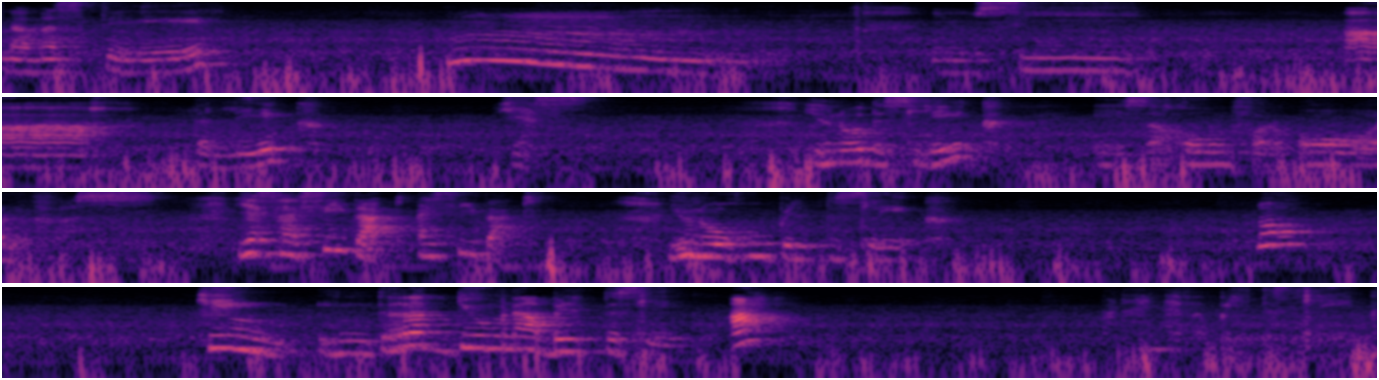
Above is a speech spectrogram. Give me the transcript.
Namaste. Hmm, you see uh, the lake? Yes. You know, this lake is a home for all of us. Yes, I see that. I see that. You know who built this lake? No, King Indradyumna built this lake. Ah? But I never built this lake.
